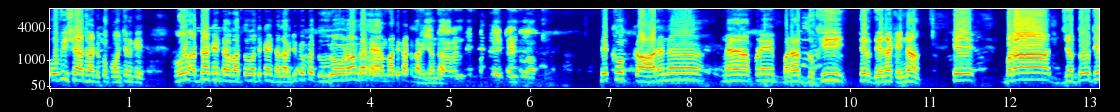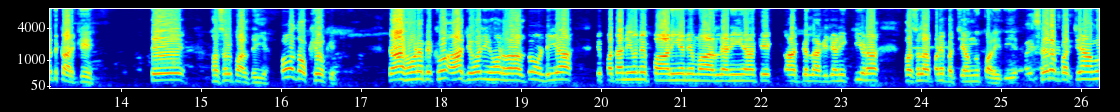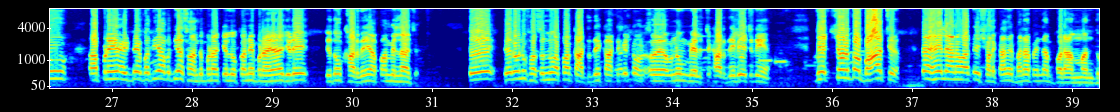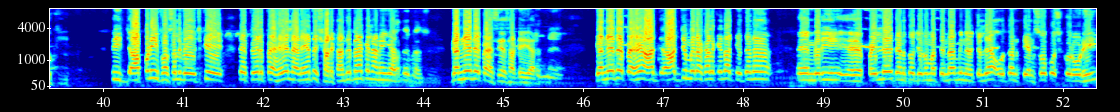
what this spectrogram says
ਉਹ ਵੀ ਸ਼ਾਇਦ ਸਾਡੇ ਕੋਲ ਪਹੁੰਚਣਗੇ। ਹੋਰ ਅੱਧਾ ਘੰਟਾ ਵੱਧ ਤੋਂ ਵੱਧ ਘੰਟਾ ਲੱਗ ਜੂ ਕਿਉਂਕਿ ਦੂਰੋਂ ਆਉਣਾ ਹੁੰਦਾ ਟਾਈਮ ਵੱਧ ਘੱਟ ਲੱਗ ਜਾਂਦਾ। ਕਾਰਨ ਕੀ? ਪੱਕੇ ਟੈਂਟ ਲਾਤੇ ਦੇਖੋ ਕਾਰਨ ਮੈਂ ਆਪਣੇ ਬੜਾ ਦੁਖੀ ਹਿਰਦੇ ਨਾਲ ਕਹਿਣਾ ਕਿ ਬੜਾ ਜਦੋਜਹਿਦ ਕਰਕੇ ਤੇ ਫਸਲ ਪਲਦੀ ਆ। ਬਹੁਤ ਔਖੇ ਹੋ ਕੇ। ਤਾਂ ਹੁਣ ਵੇਖੋ ਆ ਜਿਹੋ ਜੀ ਹੁਣ ਹਾਲਤ ਹੋਣ ਡਈ ਆ ਕਿ ਪਤਾ ਨਹੀਂ ਉਹਨੇ ਪਾਣੀਆਂ ਨੇ ਮਾਰ ਲੈਣੀ ਆ ਕਿ ਅੱਗ ਲੱਗ ਜਾਣੀ ਕੀ ਹੋਣਾ। ਫਸਲ ਆਪਣੇ ਬੱਚਿਆਂ ਵਾਂਗੂ ਪਾਲੀ ਦੀ ਹੈ ਸਿਰਫ ਬੱਚਿਆਂ ਵਾਂਗੂ ਆਪਣੇ ਐਡੇ ਵਧੀਆ ਵਧੀਆ ਸੰਦ ਬਣਾ ਕੇ ਲੋਕਾਂ ਨੇ ਬਣਾਇਆ ਜਿਹੜੇ ਜਦੋਂ ਖੜਦੇ ਆ ਆਪਾਂ ਮਿੱਲਾਂ 'ਚ। ਤੇ ਫਿਰ ਉਹਨੂੰ ਫਸਲ ਨੂੰ ਆਪਾਂ ਕੱਟਦੇ ਕੱਟ ਕੇ ਉਹਨੂੰ ਮਿਲ 'ਚ ਖੜਦੇ ਵੇਚਦੇ ਆ ਵੇਚਣ ਤੋਂ ਬਾਅਦ 'ਚ ਪੈਸੇ ਲੈਣ ਵਾਸਤੇ ਸੜਕਾਂ ਤੇ ਬਣਾ ਪੈਂਦਾ ਬੜਾ ਮਨ ਦੁਖੀ। ਵੀ ਆਪਣੀ ਫਸਲ ਵੇਚ ਕੇ ਤੇ ਫਿਰ ਪੈਸੇ ਲੈਣੇ ਤੇ ਸੜਕਾਂ ਤੇ ਬਹਿ ਕੇ ਲੈਣੇ ਯਾਰ ਗੰਨੇ ਦੇ ਪੈਸੇ ਆ ਸਾਡੇ ਯਾਰ? ਗੰਨੇ ਦੇ ਪੈਸੇ ਅੱਜ ਅੱਜ ਮੇਰਾ ਖਿਆਲ ਕਹਿੰਦਾ ਜਿੱਦਣ ਮੇਰੀ ਪਹਿਲੇ ਦਿਨ ਤੋਂ ਜਦੋਂ ਮੈਂ ਤਿੰਨਾਂ ਮਹੀਨਿਆਂ ਚੱਲਿਆ ਉਦੋਂ 300 ਕੁਛ ਕਰੋੜ ਹੀ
